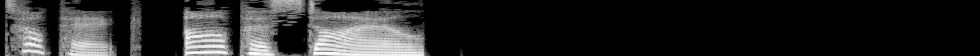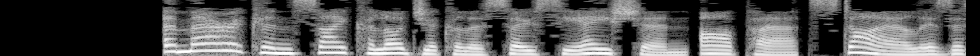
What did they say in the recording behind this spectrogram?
Topic. APA style American Psychological Association style is a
